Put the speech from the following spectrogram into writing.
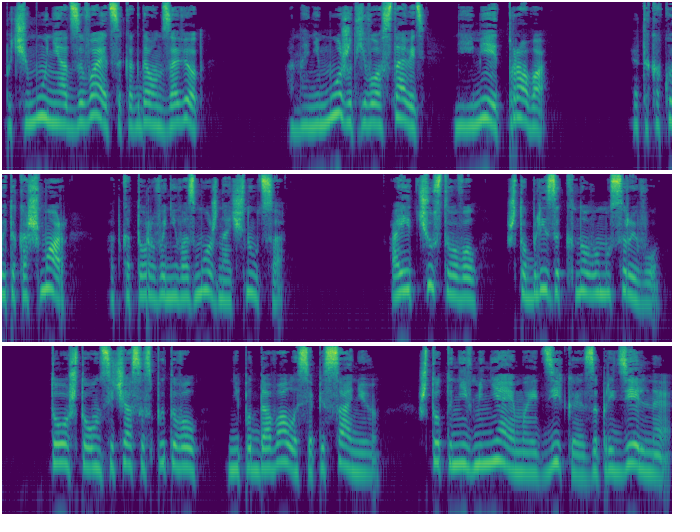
Почему не отзывается, когда он зовет? Она не может его оставить, не имеет права. Это какой-то кошмар, от которого невозможно очнуться. Аид чувствовал, что близок к новому срыву. То, что он сейчас испытывал, не поддавалось описанию. Что-то невменяемое, дикое, запредельное.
